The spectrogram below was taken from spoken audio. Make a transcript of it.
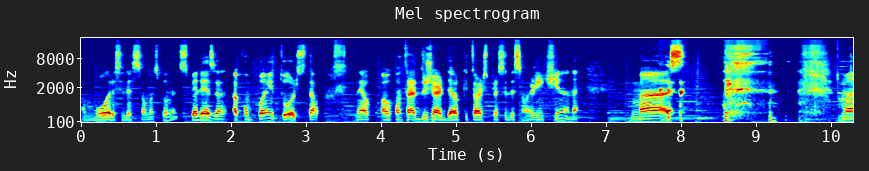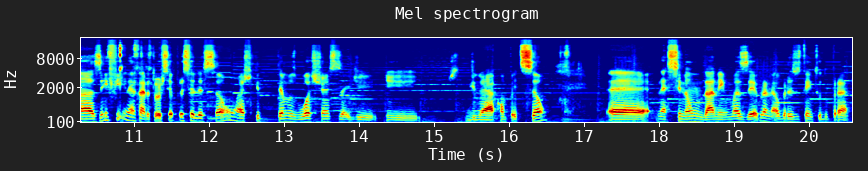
amor à seleção, mas pelo menos beleza, acompanho, torço e tal, né? Ao, ao contrário do Jardel que torce para a seleção argentina, né? Mas mas enfim, né, cara, torcer para a seleção, acho que temos boas chances aí de, de, de ganhar a competição. É, né, se não dá nenhuma zebra, né, o Brasil tem tudo para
